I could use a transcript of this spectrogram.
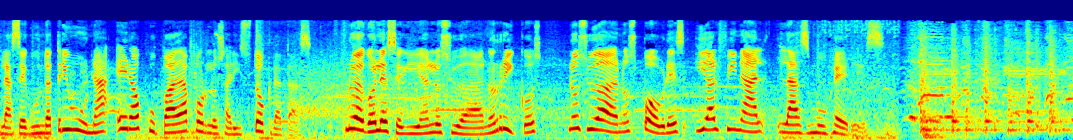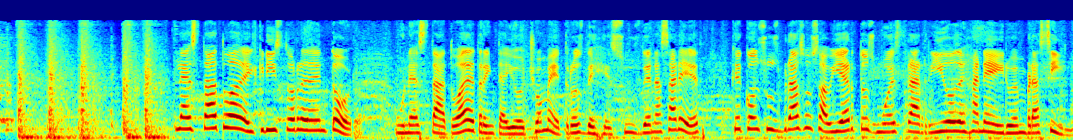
La segunda tribuna era ocupada por los aristócratas. Luego le seguían los ciudadanos ricos, los ciudadanos pobres y al final las mujeres. La estatua del Cristo Redentor, una estatua de 38 metros de Jesús de Nazaret que con sus brazos abiertos muestra Río de Janeiro en Brasil.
